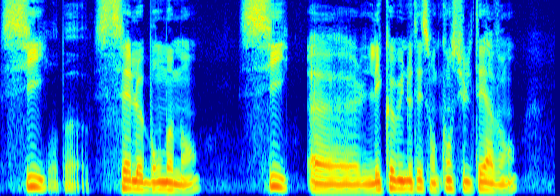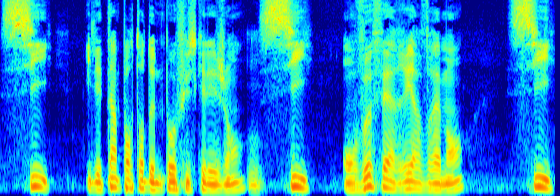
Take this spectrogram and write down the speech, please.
si Oh, bah, c'est le bon moment, si euh, les communautés sont consultées avant, si il est important de ne pas offusquer les gens, Mm. si on veut faire rire vraiment, si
